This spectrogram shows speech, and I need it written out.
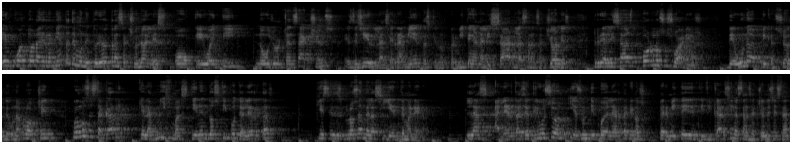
En cuanto a las herramientas de monitoreo transaccionales o KYT, Know Your Transactions, es decir, las herramientas que nos permiten analizar las transacciones realizadas por los usuarios de una aplicación de una blockchain, podemos destacar que las mismas tienen dos tipos de alertas que se desglosan de la siguiente manera. Las alertas de atribución, y es un tipo de alerta que nos permite identificar si las transacciones están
